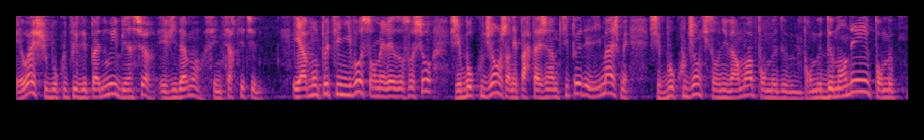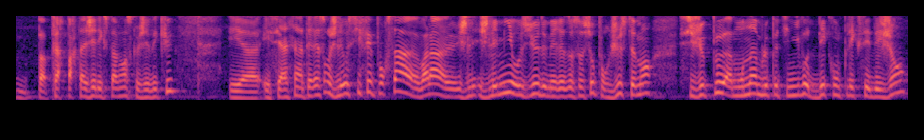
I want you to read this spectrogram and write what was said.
et ouais, je suis beaucoup plus épanoui, bien sûr, évidemment, c'est une certitude. Et à mon petit niveau, sur mes réseaux sociaux, j'ai beaucoup de gens, j'en ai partagé un petit peu des images, mais j'ai beaucoup de gens qui sont venus vers moi pour me, pour me demander, pour me faire partager l'expérience que j'ai vécue. Euh, et, c'est assez intéressant. Je l'ai aussi fait pour ça. Euh, voilà, je l'ai mis aux yeux de mes réseaux sociaux pour justement, si je peux, à mon humble petit niveau, décomplexer des gens,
